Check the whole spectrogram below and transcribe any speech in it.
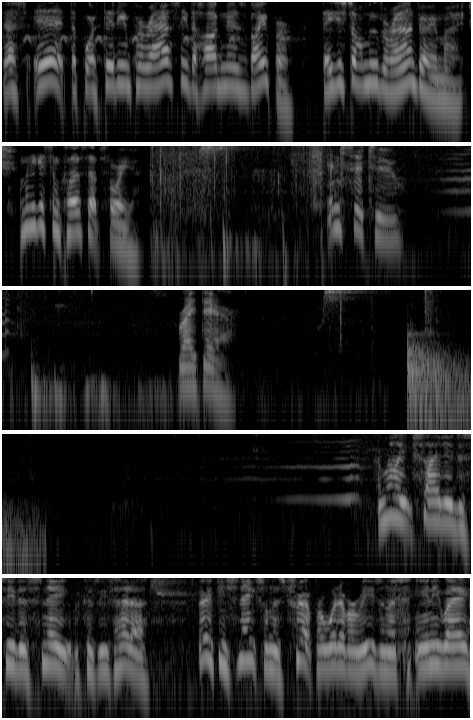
That's it, the Porthidium porrasi, the hognose viper. They just don't move around very much. I'm gonna get some close-ups for you. In situ, right there. I'm really excited to see this snake because we've had a very few snakes on this trip for whatever reason. Anyway,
